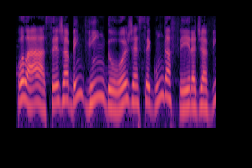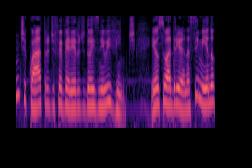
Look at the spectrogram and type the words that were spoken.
Olá, seja bem-vindo! Hoje é segunda-feira, dia 24 de fevereiro de 2020. Eu sou Adriana Simino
